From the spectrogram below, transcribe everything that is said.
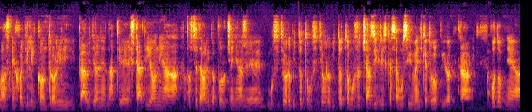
vlastne chodili kontroly pravidelne na tie štadióny a proste dávali doporučenia, že musíte urobiť toto, musíte urobiť toto, možno čas ihriska sa musí vymeniť, keď to bol prírodný trávnik a podobne a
